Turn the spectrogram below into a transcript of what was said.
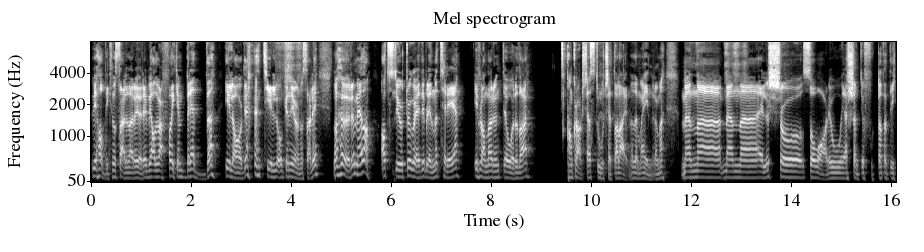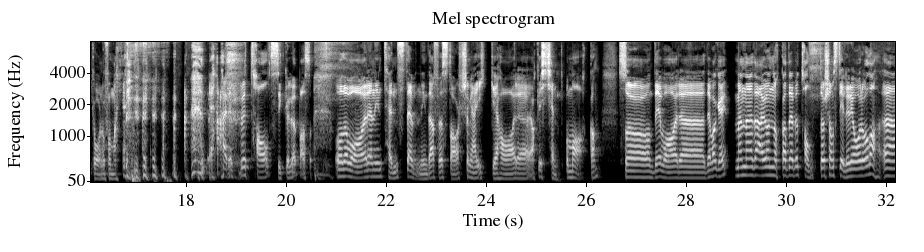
vi hadde ikke noe særlig der å gjøre. Vi hadde i hvert fall ikke en bredde i laget til å kunne gjøre noe særlig. Nå hører vi med da, at Stuart og Grady ble med tre i Flandern rundt det året der. Han klarte seg stort sett alene, det må jeg innrømme. Men, eh, men eh, ellers så, så, var det jo Jeg skjønte jo fort at dette ikke var noe for meg. det er et brutalt sykkelløp, altså. Og det var en intens stevning der før start som jeg ikke har eh, Jeg har ikke kjent på maken. Så det var, det var gøy. Men det er jo nok av debutanter som stiller i år òg, da.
